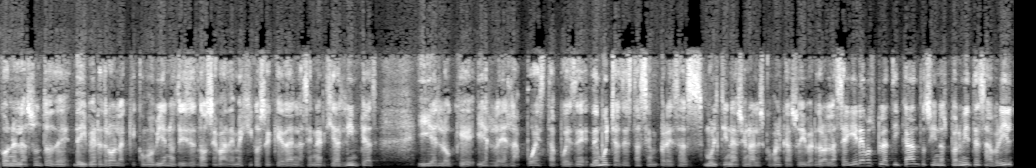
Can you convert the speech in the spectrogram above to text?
con el asunto de, de Iberdrola que como bien nos dices no se va de México se queda en las energías limpias y es lo que y es, la- es la apuesta pues de, de muchas de estas empresas multinacionales como el caso de Iberdrola. Seguiremos platicando si nos permites Abril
